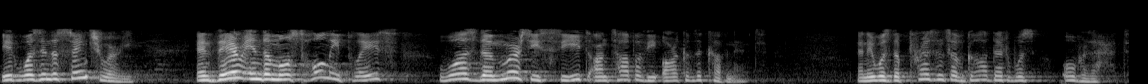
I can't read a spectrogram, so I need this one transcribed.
It was in the sanctuary. And there in the most holy place was the mercy seat on top of the Ark of the Covenant. And it was the presence of God that was over that.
